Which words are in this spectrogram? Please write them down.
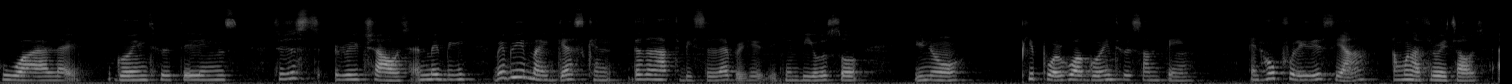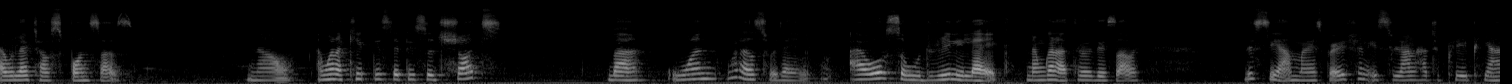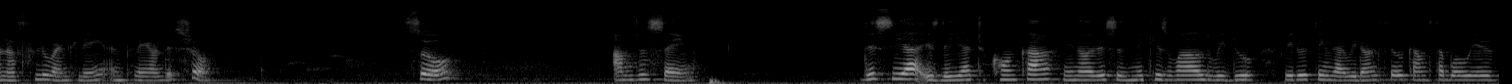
who are like going through things to just reach out. And maybe maybe my guest can doesn't have to be celebrities. It can be also you know people who are going through something. And hopefully this year i'm gonna throw it out i would like to have sponsors now i'm gonna keep this episode short but one what else would i i also would really like and i'm gonna throw this out this year my aspiration is to learn how to play piano fluently and play on this show so, I'm just saying, this year is the year to conquer. You know, this is Nikki's world. We do we do things that we don't feel comfortable with.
